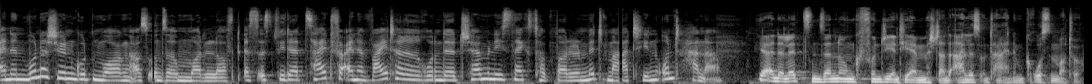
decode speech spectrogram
Einen wunderschönen guten Morgen aus unserem Modelloft. Es ist wieder Zeit für eine weitere Runde Germany's Next Topmodel mit Martin und Hannah. Ja, in der letzten Sendung von GNTM stand alles unter einem großen Motto.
